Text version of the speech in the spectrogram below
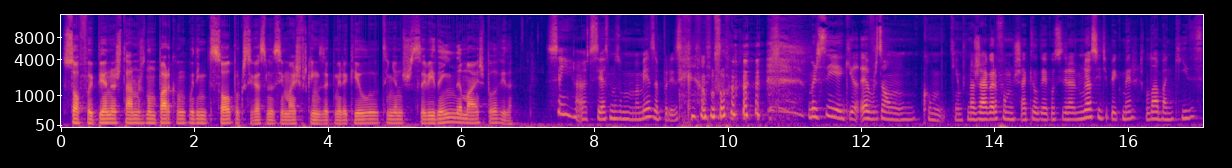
só foi pena estarmos num parque com um bocadinho de sol, porque se estivéssemos assim mais fresquinhos a comer aquilo, tínhamos sabido ainda mais pela vida. Sim, ah, se tivéssemos uma mesa, por exemplo. Mas sim, aquilo, a versão como tínhamos. Nós já agora fomos àquilo que é considerado o melhor sítio para ir comer, La Banquise.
